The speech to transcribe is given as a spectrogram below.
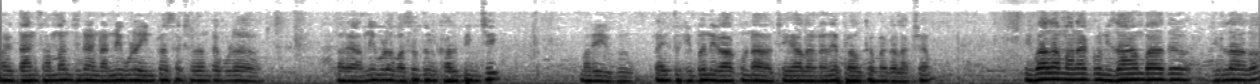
మరి దానికి సంబంధించిన అన్ని కూడా ఇన్ఫ్రాస్ట్రక్చర్ అంతా కూడా మరి అన్ని కూడా వసతులు కల్పించి మరి రైతుకు ఇబ్బంది కాకుండా చేయాలన్నదే ప్రభుత్వం యొక్క లక్ష్యం. ఇవాళ మనకు నిజామాబాద్ జిల్లాలో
